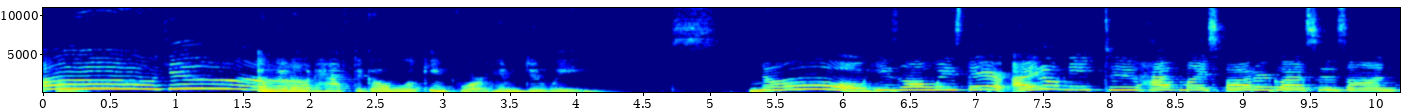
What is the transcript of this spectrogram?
Oh, oh, yeah. And we don't have to go looking for him, do we? No, he's always there. I don't need to have my spotter glasses on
